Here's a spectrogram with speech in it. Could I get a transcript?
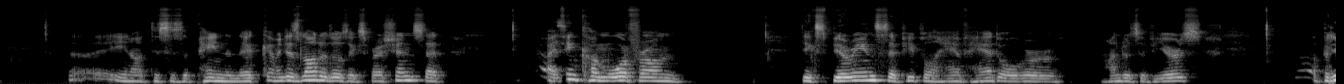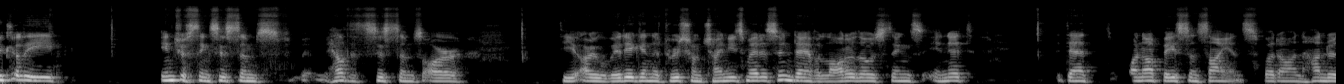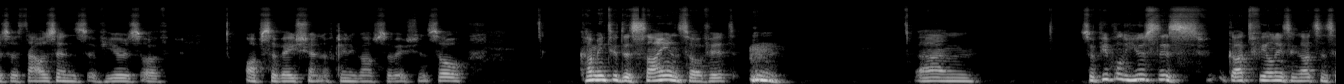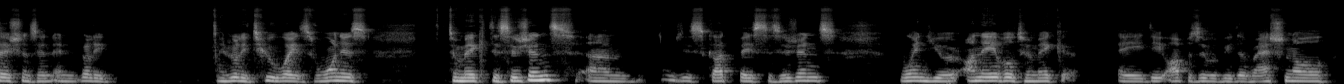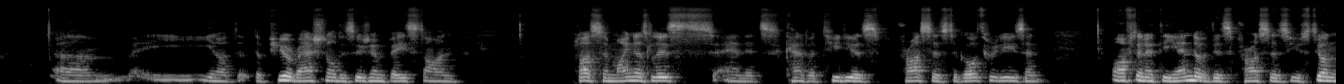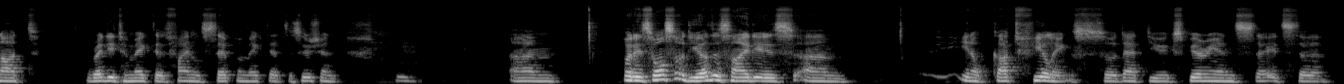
uh, you know this is a pain in the neck. I mean, there's a lot of those expressions that I think come more from the experience that people have had over hundreds of years particularly interesting systems, health systems are the Ayurvedic and the traditional Chinese medicine. They have a lot of those things in it that are not based on science, but on hundreds of thousands of years of observation, of clinical observation. So, coming to the science of it, um, so people use this gut feelings and gut sensations in, in really in really two ways. One is to make decisions, um, these gut-based decisions, when you're unable to make a the opposite would be the rational, um, you know, the, the pure rational decision based on plus and minus lists, and it's kind of a tedious process to go through these. And often at the end of this process, you're still not ready to make that final step and make that decision. Mm. Um, but it's also the other side is um, you know gut feelings. So that you experience it's the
